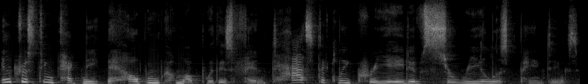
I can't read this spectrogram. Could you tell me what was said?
interesting technique to help him come up with his fantastically creative surrealist paintings.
